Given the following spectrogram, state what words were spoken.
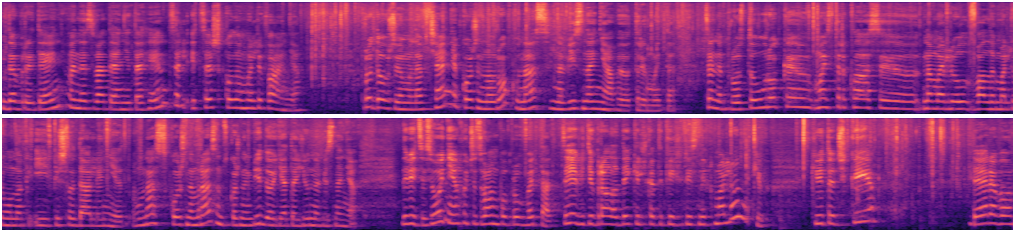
Добрий день, мене звати Аніта Генцель і це школа малювання. Продовжуємо навчання. Кожен урок у нас нові знання ви отримуєте. Це не просто уроки, майстер-класи, намалювали малюнок і пішли далі. Ні, у нас з кожним разом, з кожним відео я даю нові знання. Дивіться, сьогодні я хочу з вами попробувати так. Це я відібрала декілька таких різних малюнків, квіточки, дерево.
